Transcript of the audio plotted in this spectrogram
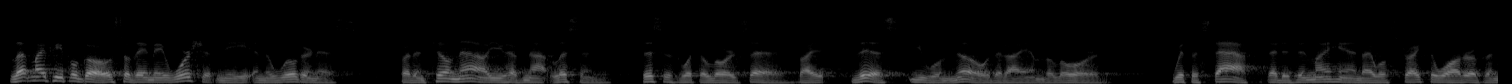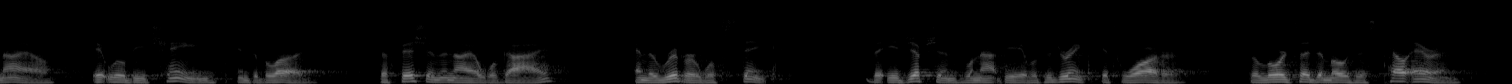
Let my people go so they may worship me in the wilderness. But until now you have not listened. This is what the Lord says By this you will know that I am the Lord. With the staff that is in my hand, I will strike the water of the Nile. It will be changed into blood. The fish in the Nile will die, and the river will stink. The Egyptians will not be able to drink its water. The Lord said to Moses, Tell Aaron,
